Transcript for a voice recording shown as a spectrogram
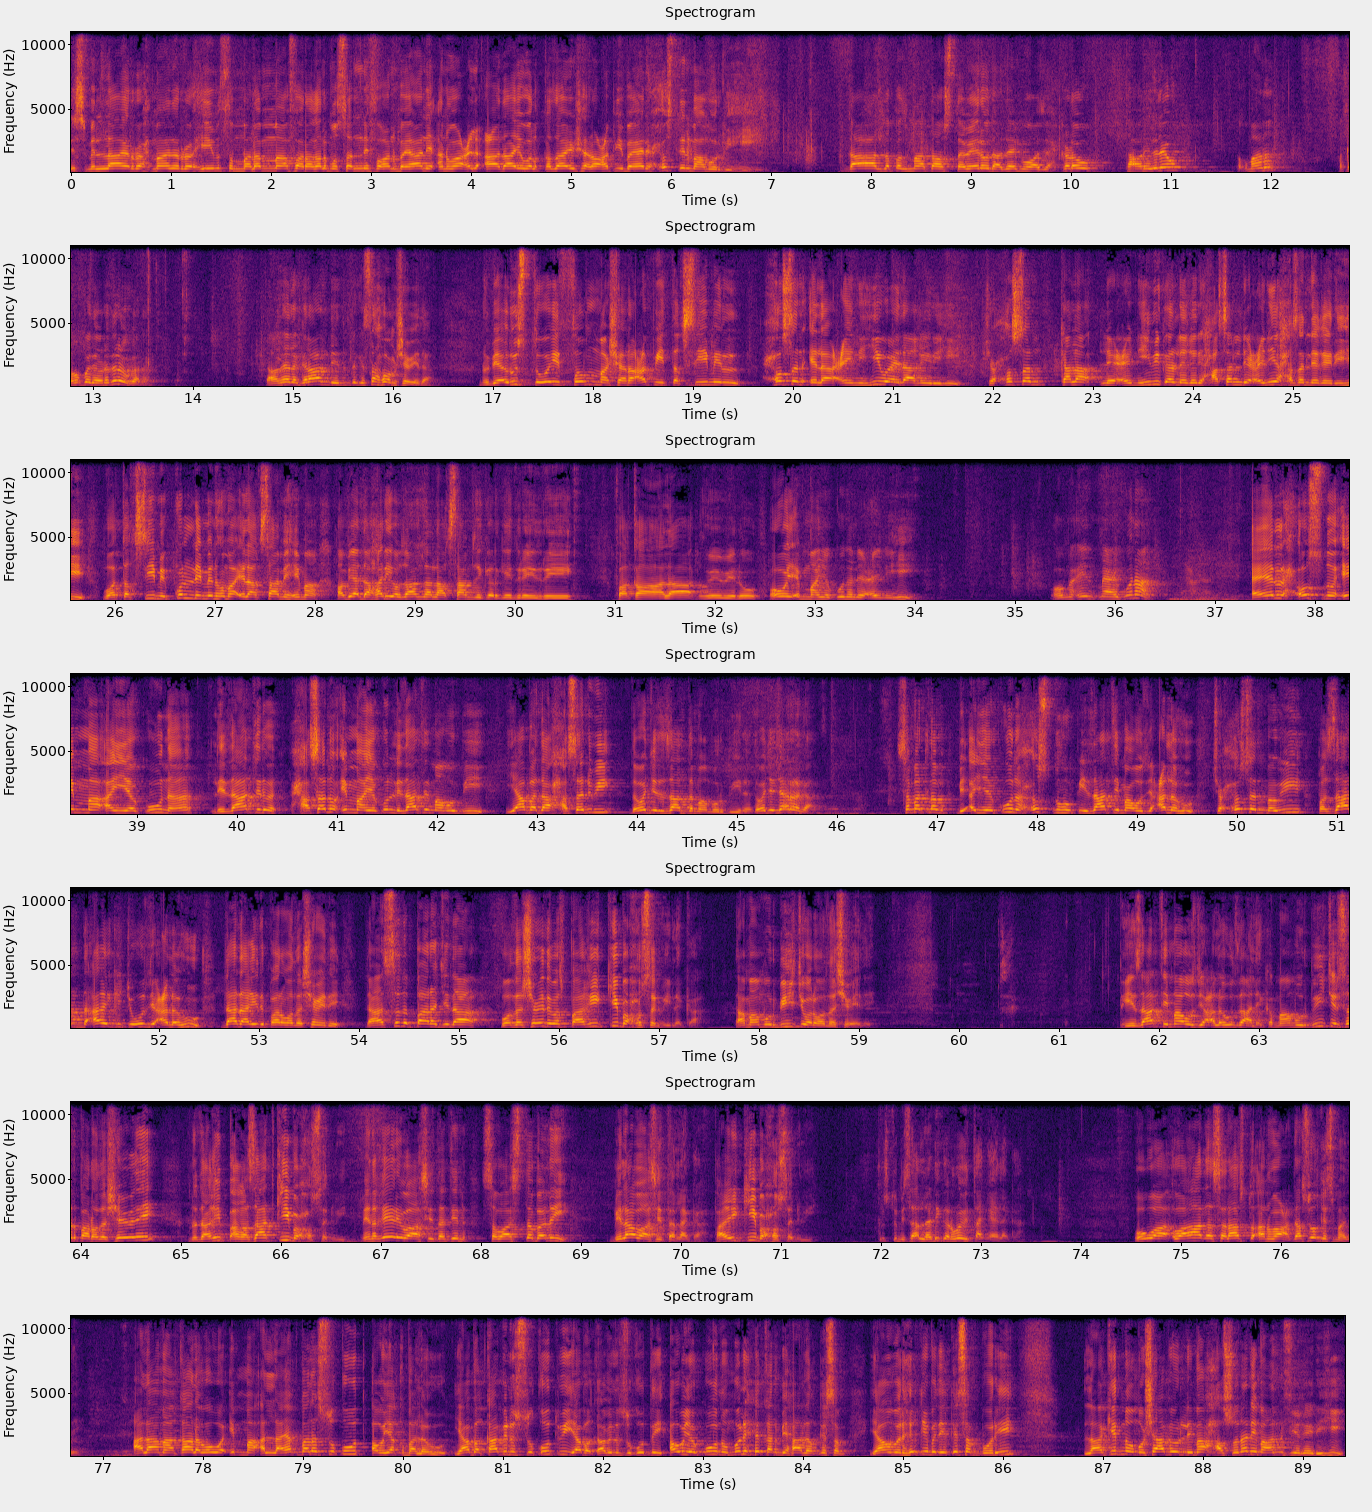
بسم الله الرحمن الرحيم ثم لما فرغ المصنف عن بيان انواع الاداء والقضاء شرع في بيان حسن المامور به دا زپز ما تاسو ته ویلو دا ځای مواضح کړو تا ورېدلو تقمانه تاسو په دې ورېدلو کنه دا ځای ګران دی دلته کې سهو هم شوی دا نو بیا وروسته وایي ثم شرع فی تقسیم الحسن الی عینه و الی غیره چې حسن کله لعینه وی کله لغیره حسن لعینه حسن لغیره و تقسیم کل منهما الی اقسامهما او بیا د هر یو ځان ځان اقسام ذکر کې درې درې فقال نو ویلو او اما یکون لعینه او معیګونه ایل حسن اما ان یکون لذات حسن اما یکون لذات المامور به یا بدا حسن وی د وجه ذات د مامور به نه د وجه جره څه مطلب به ان یکون حسنه په ذات ما وضع له چې حسن بوي په ذات د هغه کې چې وضع له دا د هغه لپاره وضع شوی دی دا څه لپاره چې دا وضع شوی دی بس پاغي کې به حسن وی لکه دا مامور به چې ور وضع شوی دی په ذات ما او جعله ذلک مامور به چې سر پر د شوی دی نو دغه په غزاد کې به حسن وي من غیر واسطه سواسته بنی بلا واسطه لگا پای کې به حسن وي تاسو مثال لړی کروي تنګه لگا وهو وهذا ثلاثه انواع دا سو قسمه دي على ما قال وهو اما الله يقبل السقوط او يقبله يا بقابل السقوط وي يا بقابل السقوط وي او يكون ملحقا بهذا القسم يا ملحق به قسم پوری لكنه مشابه لما حصل لما في غيره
